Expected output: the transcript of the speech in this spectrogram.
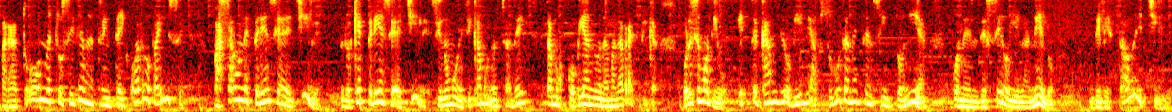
para todos nuestros sistemas, 34 países, basado en la experiencia de Chile. Pero ¿qué experiencia de Chile? Si no modificamos nuestra ley, estamos copiando una mala práctica. Por ese motivo, este cambio viene absolutamente en sintonía con el deseo y el anhelo del Estado de Chile,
